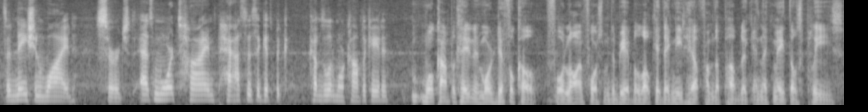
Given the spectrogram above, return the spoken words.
it's a nationwide surge. As more time passes, it gets becomes a little more complicated more complicated and more difficult for law enforcement to be able to locate. They need help from the public, and they've made those pleas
